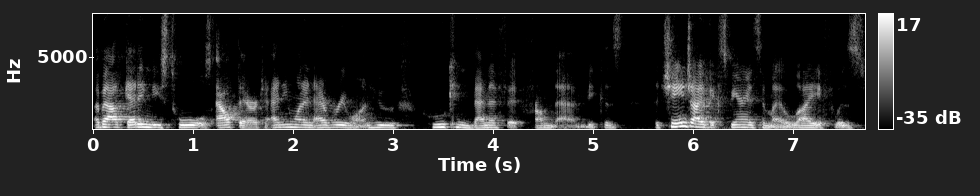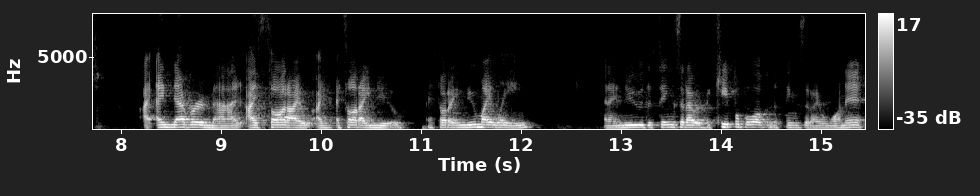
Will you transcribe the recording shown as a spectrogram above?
about getting these tools out there to anyone and everyone who who can benefit from them because the change I've experienced in my life was I, I never imagined I thought I, I I thought I knew. I thought I knew my lane and I knew the things that I would be capable of and the things that I wanted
